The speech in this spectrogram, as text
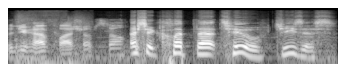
Did you have flash up still? I should clip that too. Jesus.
